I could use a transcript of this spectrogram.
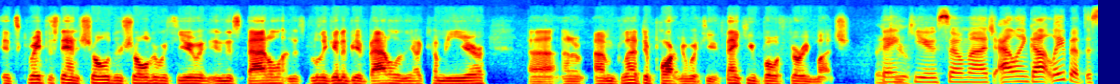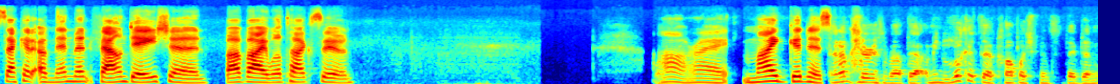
it's great to stand shoulder to shoulder with you in, in this battle. And it's really going to be a battle in the upcoming year. Uh, and I'm- I'm glad to partner with you. Thank you both very much. Thank, you. so much. Alan Gottlieb of the Second Amendment Foundation. Bye bye. We'll talk soon. Wow. All right. My goodness. And I'm serious about that. I mean, look at the accomplishments that they've done.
